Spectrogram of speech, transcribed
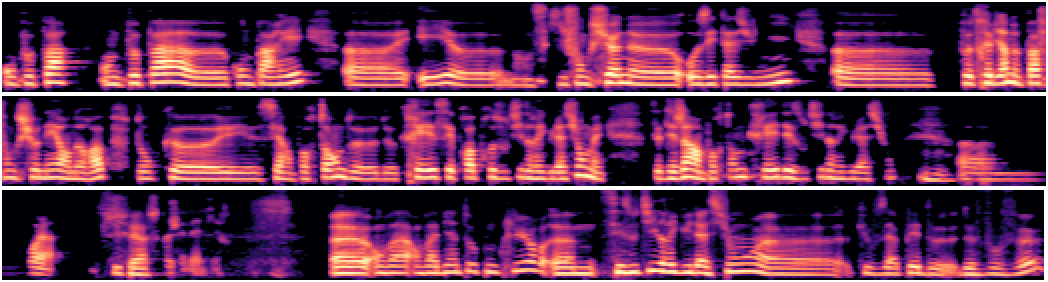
on peut pas, on ne peut pas euh, comparer euh, et euh, ben, ce qui fonctionne aux États-Unis peut très bien ne pas fonctionner en Europe. Donc c'est important de, créer ses propres outils de régulation, mais c'est déjà important de créer des outils de régulation. Mmh. voilà. Super. Ce que j'avais à dire. on, va, on va bientôt conclure. ces outils de régulation que vous appelez de, de vos voeux,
